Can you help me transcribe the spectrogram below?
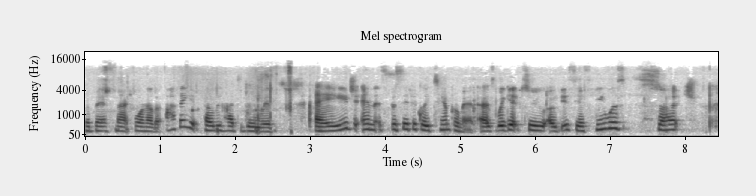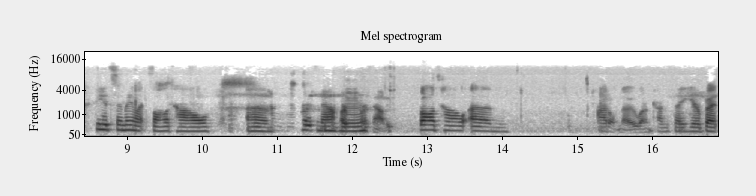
the best match for another i think it totally had to do with age and specifically temperament as we get to odysseus he was such he had so many like volatile um personality Mhm. personality volatile um i don't know what i'm trying to say here but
